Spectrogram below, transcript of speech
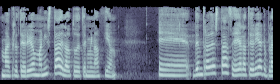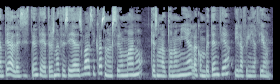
macroteoría humanista de la autodeterminación. Eh, dentro de esta sería la teoría que plantea la existencia de tres necesidades básicas en el ser humano, que son la autonomía, la competencia y la afiliación,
